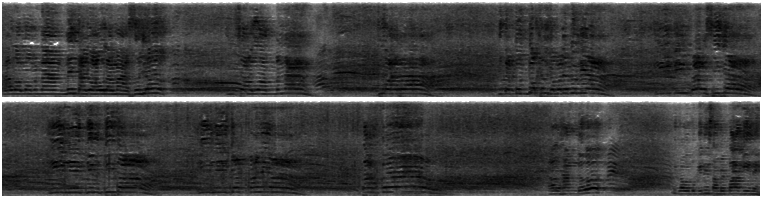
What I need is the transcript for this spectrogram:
Kalau mau menang, minta doa ulama. Setuju? Insya Allah menang. Juara. Kita tunjukkan kepada dunia. Ini Persija. Ini tim kita. Ini Jakmania. Takbir. Alhamdulillah. Ini kalau begini sampai pagi nih.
